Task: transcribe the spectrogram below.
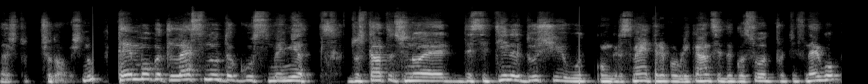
Нещо чудовищно. Те могат лесно да го сменят. Достатъчно е десетина души от конгресмените републиканци да гласуват против него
